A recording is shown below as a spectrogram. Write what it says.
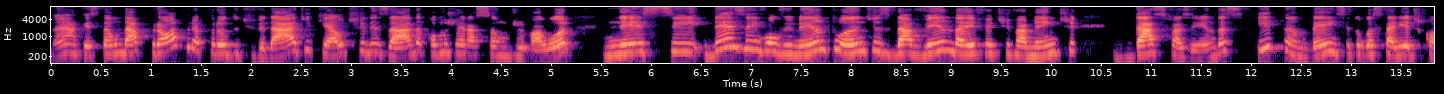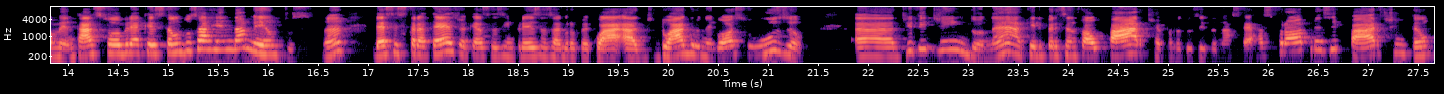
né, a questão da própria produtividade que é utilizada como geração de valor nesse desenvolvimento antes da venda efetivamente das fazendas e também se tu gostaria de comentar sobre a questão dos arrendamentos, né? Dessa estratégia que essas empresas agropecuárias do agronegócio usam uh, dividindo, né? Aquele percentual parte é produzido nas terras próprias e parte, então,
